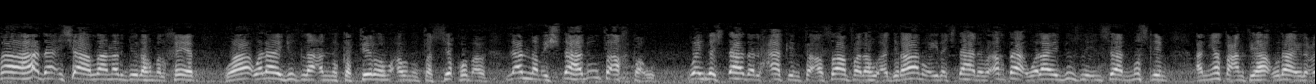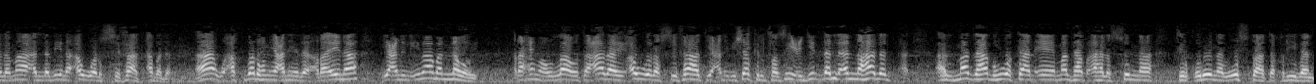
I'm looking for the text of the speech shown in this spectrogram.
فهذا إن شاء الله نرجو لهم الخير ولا يجوز لنا أن نكفرهم أو نفسقهم أو لأنهم اجتهدوا فأخطأوا. وإذا اجتهد الحاكم فأصاب فله أجران وإذا اجتهد فأخطأ. ولا يجوز لإنسان مسلم أن يطعن في هؤلاء العلماء الذين اولوا الصفات ابدا. ها وأكبرهم يعني رأينا يعني الإمام النووي رحمه الله تعالى يؤول الصفات يعني بشكل فظيع جدا لأن هذا المذهب هو كان إيه مذهب أهل السنة في القرون الوسطى تقريبا.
